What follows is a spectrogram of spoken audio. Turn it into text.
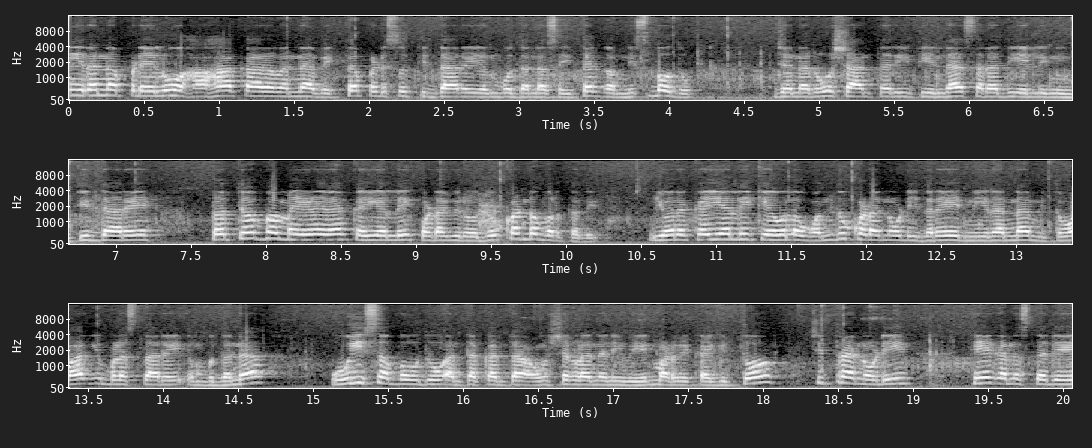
ನೀರನ್ನು ಪಡೆಯಲು ಹಾಹಾಕಾರವನ್ನು ವ್ಯಕ್ತಪಡಿಸುತ್ತಿದ್ದಾರೆ ಎಂಬುದನ್ನು ಸಹಿತ ಗಮನಿಸಬಹುದು. ಜನರು ಶಾಂತ ರೀತಿಯಿಂದ ಸರದಿಯಲ್ಲಿ ನಿಂತಿದ್ದಾರೆ. ಪ್ರತಿಯೊಬ್ಬ ಮಹಿಳೆಯ ಕೈಯಲ್ಲಿ ಕೊಡವಿರೋದು ಕಂಡು ಬರ್ತದೆ. ಇವರ ಕೈಯಲ್ಲಿ ಕೇವಲ ಒಂದು ಕೊಡ ನೋಡಿದರೆ ನೀರನ್ನ ಮಿತವಾಗಿ ಬಳಸ್ತಾರೆ ಎಂಬುದನ್ನು ಊಹಿಸಬಹುದು ಅಂತಕ್ಕಂಥ ಅಂಶಗಳನ್ನು ನೀವು ಏನು ಮಾಡಬೇಕಾಗಿತ್ತು? ಚಿತ್ರ ನೋಡಿ. ಹೇಗನ್ನಿಸ್ತದೆ?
